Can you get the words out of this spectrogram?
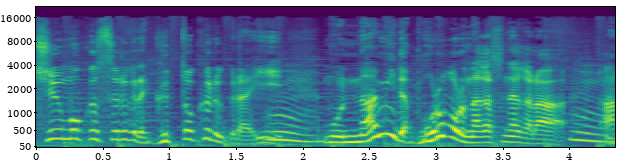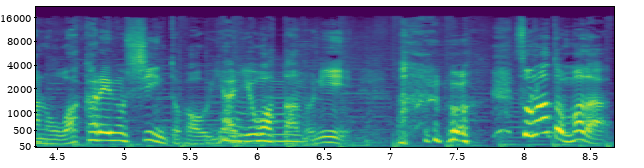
注目するぐらいグッとくるぐらい、うん。もう涙ボロボロ流しながら、うん。あの別れのシーンとかをやり終わった後に、あのその後まだ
